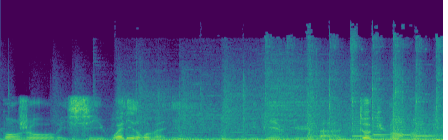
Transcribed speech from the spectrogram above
Bonjour, ici Walid Romani et bienvenue à Document 1.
